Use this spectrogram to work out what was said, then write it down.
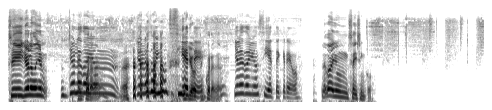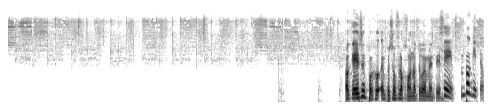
sí, yo le doy un... Yo le ¿Está doy un. Yo le doy un ¿Y yo, ¿te 7. encuerada? Yo le doy un 7, creo. Le doy un 6-5. Ok, empo- empezó flojo, no te voy a mentir. Sí, un poquito.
